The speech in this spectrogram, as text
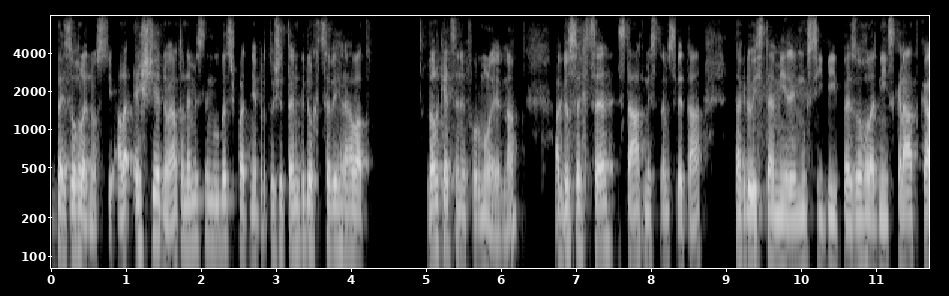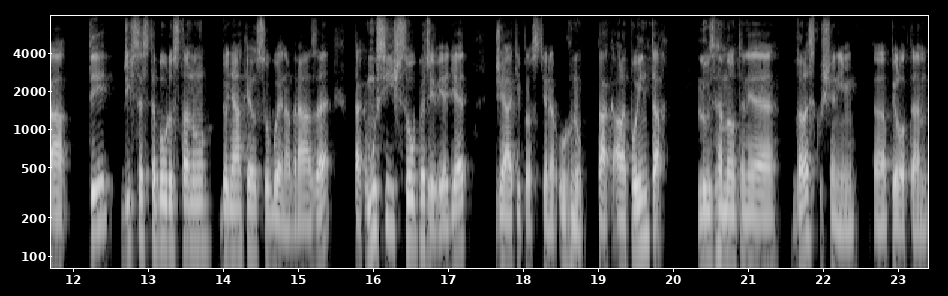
bezohlednosti. Ale ještě jedno, já to nemyslím vůbec špatně, protože ten, kdo chce vyhrávat velké ceny Formule 1 A kdo se chce stát mistrem světa, tak do jisté míry musí být bezohledný. Zkrátka, ty, když se s tebou dostanu do nějakého souboje na dráze, tak musíš soupeři vědět, že já ti prostě neuhnu. Tak, ale pointa. Lewis Hamilton je veleskušeným uh, pilotem,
